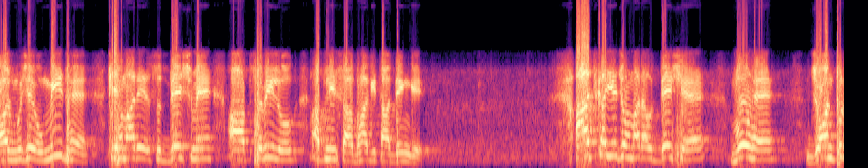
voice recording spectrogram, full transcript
और मुझे उम्मीद है कि हमारे इस उद्देश्य में आप सभी लोग अपनी सहभागिता देंगे। आज का ये जो हमारा उद्देश्य है, वो है जौनपुर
